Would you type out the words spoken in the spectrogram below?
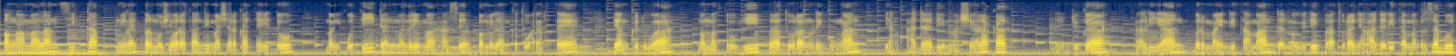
Pengamalan sikap nilai permusyawaratan di masyarakat yaitu mengikuti dan menerima hasil pemilihan ketua RT. Yang kedua, mematuhi peraturan lingkungan yang ada di masyarakat. Dan juga kalian bermain di taman dan mengikuti peraturan yang ada di taman tersebut.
